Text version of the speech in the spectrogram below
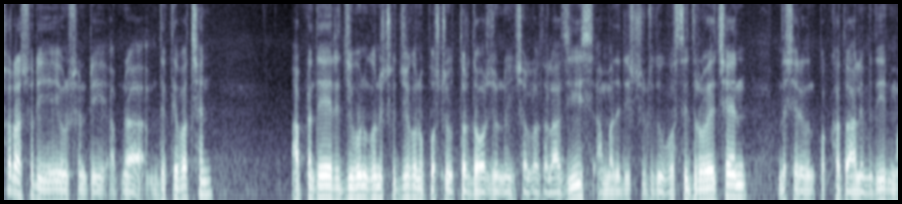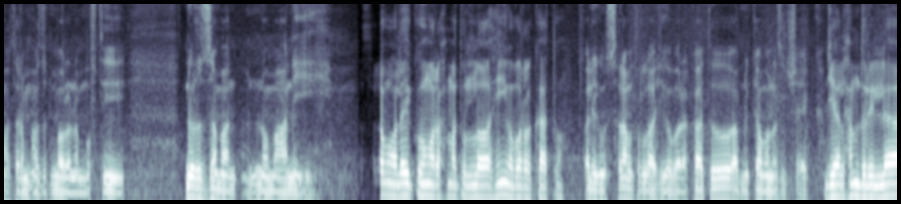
সরাসরি এই অনুষ্ঠানটি আপনারা দেখতে পাচ্ছেন। আপনাদের জীবন ঘনিষ্ঠ যে কোনো প্রশ্নের উত্তর দেওয়ার জন্য ইনশাআল্লাহ তালা আজিজ আমাদের স্টুডিওতে উপস্থিত রয়েছেন দেশের একজন প্রখ্যাত আলিমদিন মহাতারাম হজরত মৌলানা মুফতি নুরুজ্জামান নোমানি। আসসালামু আলাইকুম রহমতুল্লাহি ওবরকাত ওয়ালাইকুম আসসালাম রহমতুল্লাহি ওবরাকাত আপনি কেমন আছেন শেখ? জি আলহামদুলিল্লাহ।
